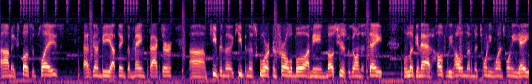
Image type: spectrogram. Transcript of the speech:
um, explosive plays. That's going to be, I think, the main factor. Um, keeping the keeping the score controllable. I mean, most years we go in the state, we're looking at hopefully holding them to 21, 28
